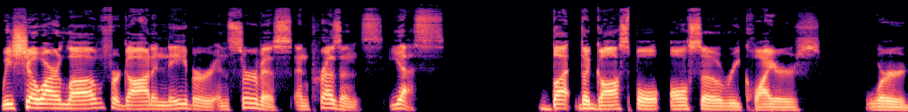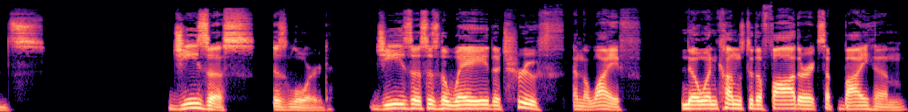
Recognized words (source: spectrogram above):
We show our love for God and neighbor in service and presence, yes. But the gospel also requires words. Jesus is Lord. Jesus is the way, the truth, and the life. No one comes to the Father except by him.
